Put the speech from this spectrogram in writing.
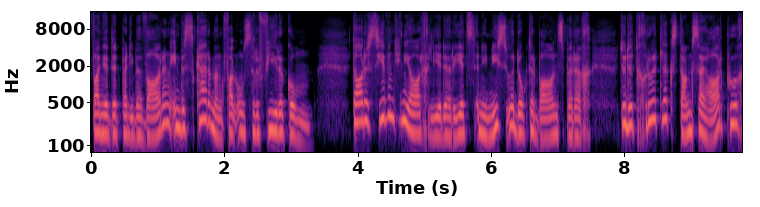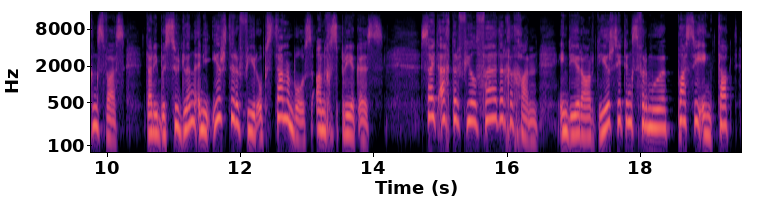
wanneer dit by die bewaring en beskerming van ons riviere kom. Daar is 17 jaar gelede reeds in die nuus oor Dr. Barnes berig, toe dit grootliks dank sy haar pogings was dat die besoedeling in die eerste rivier op Stellenbosch aangespreek is. Sy het egter veel verder gegaan en deur haar deursettingsvermoë, passie en takt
